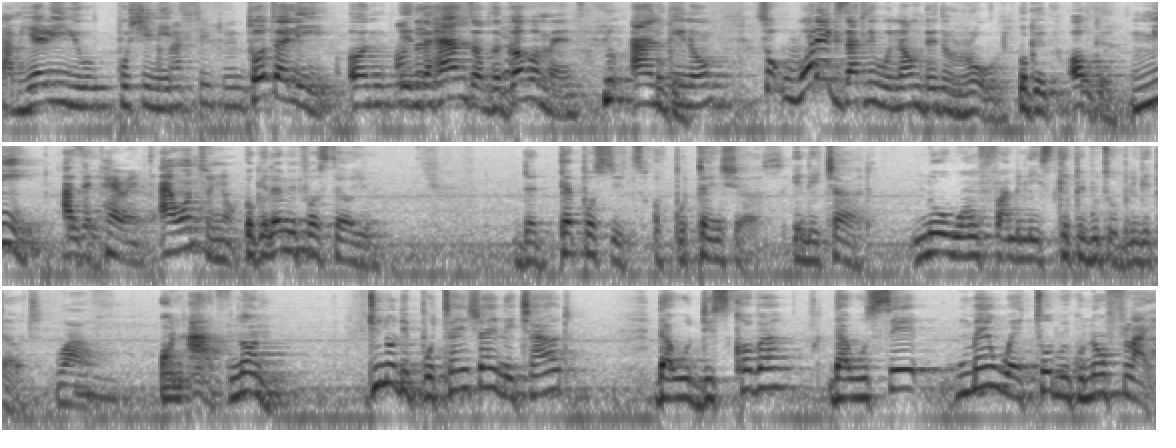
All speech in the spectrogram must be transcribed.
I'm hearing you pushing I'm it totally on, on in the, the hands of the yes. government. No, and, okay. you know, so what exactly will now be the role okay, of okay. me as okay. a parent? I want to know. Okay, let me first tell you. The deposits of potentials in a child no one family is capable to bring it out. Wow. On earth, none. Do you know the potential in a child that will discover, that will say, men were told we could not fly.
